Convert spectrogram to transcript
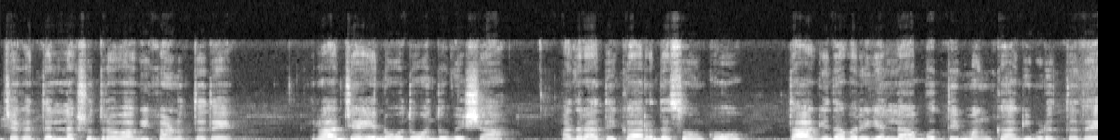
ಜಗತ್ತೆಲ್ಲ ಕ್ಷುದ್ರವಾಗಿ ಕಾಣುತ್ತದೆ. ರಾಜ್ಯ ಎನ್ನುವುದು ಒಂದು ವಿಷ. ಅದರ ಅಧಿಕಾರದ ಸೋಂಕು ತಾಗಿದವರಿಗೆಲ್ಲ ಬುದ್ಧಿ ಮಂಕಾಗಿ ಬಿಡುತ್ತದೆ.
